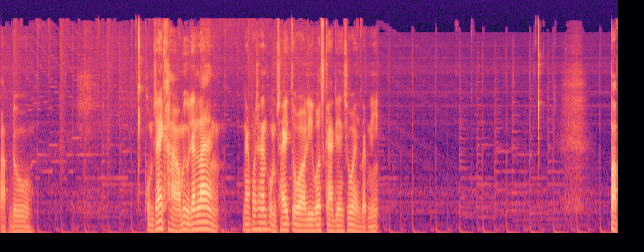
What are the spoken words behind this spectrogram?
ปรับดู ผมจะให้ขาวไม่อยู่ด้านล่างนะเพราะฉะนั้นผมใช้ตัว reverse gradient ช่วยแบบนี้ ปรับ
